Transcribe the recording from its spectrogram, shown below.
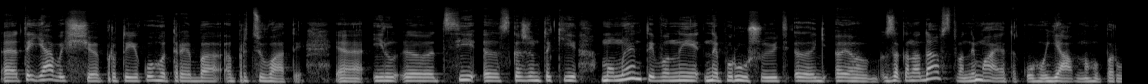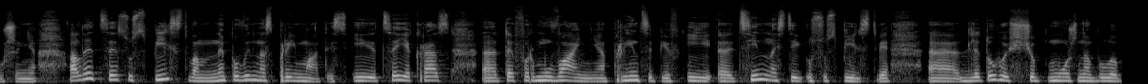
е, те явище, проти якого треба е, працювати. І ці, скажімо, такі моменти вони не порушують законодавства, немає такого явного порушення, але це суспільством не повинно сприйматись. І це якраз те формування принципів і цінностей у суспільстві для того, щоб можна було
